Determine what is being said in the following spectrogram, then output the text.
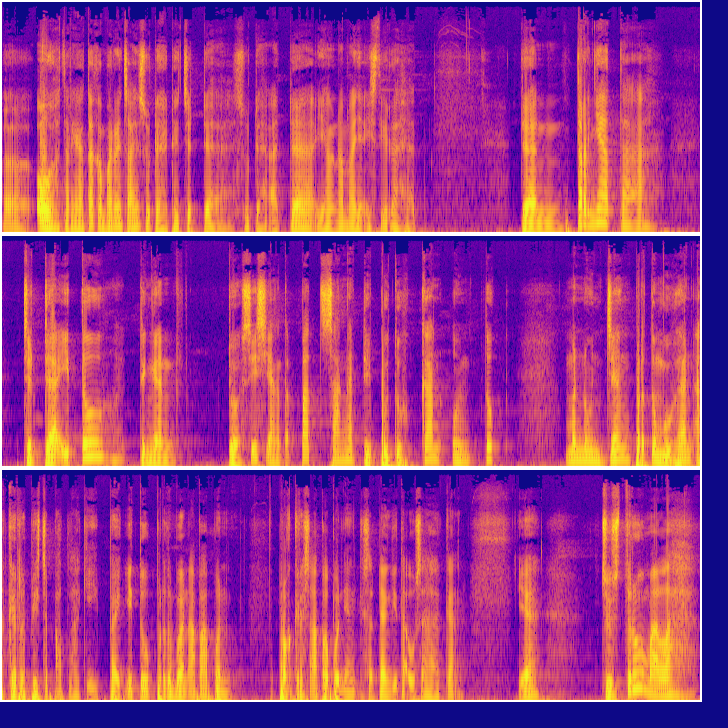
uh, oh ternyata kemarin saya sudah ada jeda sudah ada yang namanya istirahat dan ternyata jeda itu dengan dosis yang tepat sangat dibutuhkan untuk menunjang pertumbuhan agar lebih cepat lagi. Baik itu pertumbuhan apa pun, progres apa pun yang sedang kita usahakan. Ya. Justru malah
